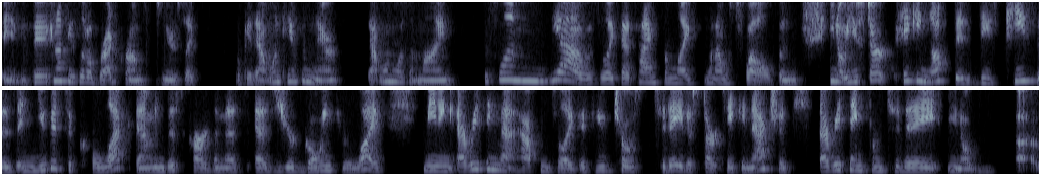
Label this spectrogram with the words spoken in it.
picking up these little breadcrumbs, and you're just like, okay, that one came from there. That one wasn't mine. This one, yeah, it was like that time from like when I was 12. And you know, you start picking up the, these pieces and you get to collect them and discard them as as you're going through life. Meaning everything that happened to like if you chose today to start taking action, everything from today, you know, uh,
